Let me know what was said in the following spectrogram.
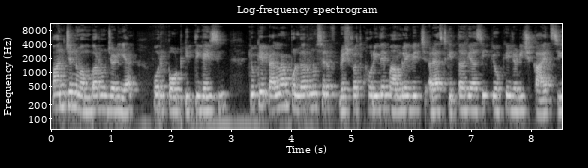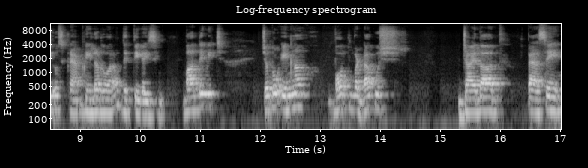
ਪੰਜ ਨਵੰਬਰ ਨੂੰ ਜਿਹੜੀ ਹੈ ਉਹ ਰਿਪੋਰਟ ਕੀਤੀ ਗਈ ਸੀ, ਕਿਉਂਕਿ ਪਹਿਲਾਂ ਭੁੱਲਰ ਨੂੰ ਸਿਰਫ ਰਿਸ਼ਵਤਖੋਰੀ ਦੇ ਮਾਮਲੇ ਵਿੱਚ ਅਰੈਸਟ ਕੀਤਾ ਗਿਆ ਸੀ, ਕਿਉਂਕਿ ਜਿਹੜੀ ਸ਼ਿਕਾਇਤ ਸੀ ਉਹ ਸਕ੍ਰੈਪ ਡੀਲਰ ਦੁਆਰਾ ਦਿੱਤੀ ਗਈ ਸੀ। ਬਾਅਦ ਦੇ ਵਿੱਚ ਜਦੋਂ ਇੰਨਾ ਬਹੁਤ ਵੱਡਾ ਕੁਝ ਜਾਇਦਾਦ, ਪੈਸੇ,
